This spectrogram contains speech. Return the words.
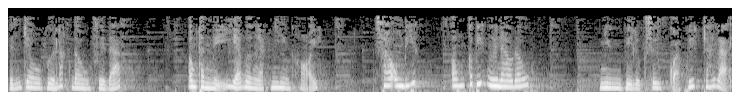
Vĩnh Châu vừa lắc đầu vừa đáp. Ông Thành Mỹ giả vờ ngạc nhiên hỏi. Sao ông biết? Ông có biết người nào đâu? Nhưng vì luật sư quả quyết trái lại.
